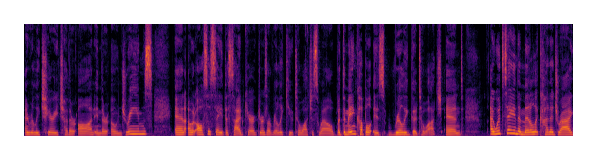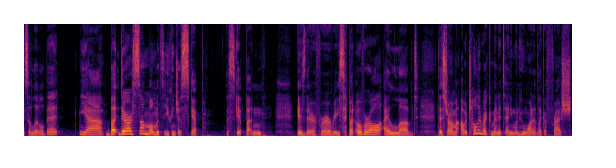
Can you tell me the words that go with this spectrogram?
and really cheer each other on in their own dreams. And I would also say the side characters are really cute to watch as well, but the main couple is really good to watch. And I would say in the middle it kind of drags a little bit. Yeah, but there are some moments that you can just skip. The skip button is there for a reason. But overall, I loved this drama. I would totally recommend it to anyone who wanted like a fresh,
